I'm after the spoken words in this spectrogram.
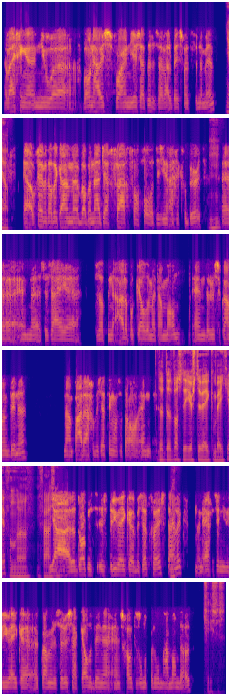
En wij gingen een nieuw woonhuis voor haar neerzetten. Dus wij waren bezig met het fundament. Ja. Ja, op een gegeven moment had ik aan Baba Nadia gevraagd van... Goh, wat is hier nou eigenlijk gebeurd? Mhm. en ze zei... Ze zat in de aardappelkelder met haar man en de Russen kwamen binnen. Na een paar dagen bezetting was het al. En, dat, dat was de eerste week een beetje van de invasie? Ja, het dorp is, is drie weken bezet geweest uiteindelijk. En ergens in die drie weken kwamen dus de Russen haar kelder binnen en schoten zonder pardon haar man dood. Jezus.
